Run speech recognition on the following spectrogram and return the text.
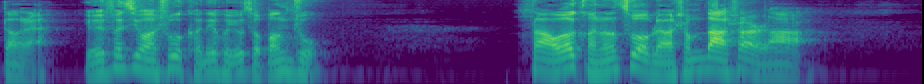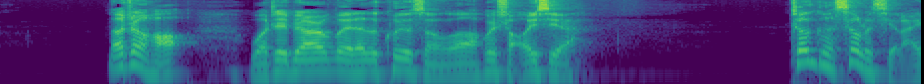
当然有一份计划书肯定会有所帮助。那我可能做不了什么大事儿了。那正好，我这边未来的亏损额会少一些。张克笑了起来，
